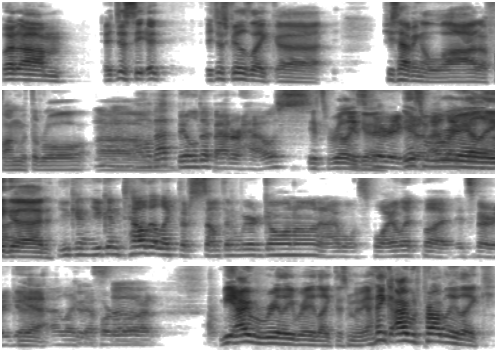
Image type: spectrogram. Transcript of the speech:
but um it just it it just feels like uh she's having a lot of fun with the role Mhm. um, oh, that build up at her house. it's really is good very it's. I like that a really lot. good You can you can tell that like there's something weird going on, and I won't spoil it, but it's very good. Yeah. I like Good that part a lot. yeah i really really like this movie i think i would probably like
